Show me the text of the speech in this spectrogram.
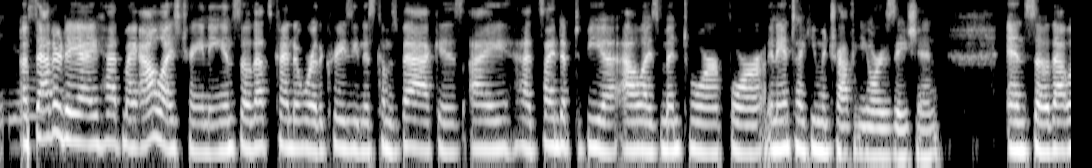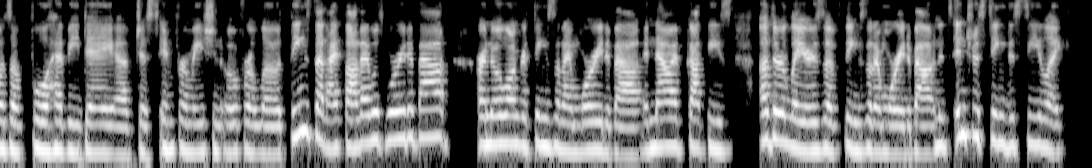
uh, on Saturday, I had my allies training. And so that's kind of where the craziness comes back is I had signed up to be an allies mentor for an anti-human trafficking organization. And so that was a full heavy day of just information overload. Things that I thought I was worried about are no longer things that I'm worried about. And now I've got these other layers of things that I'm worried about. And it's interesting to see like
